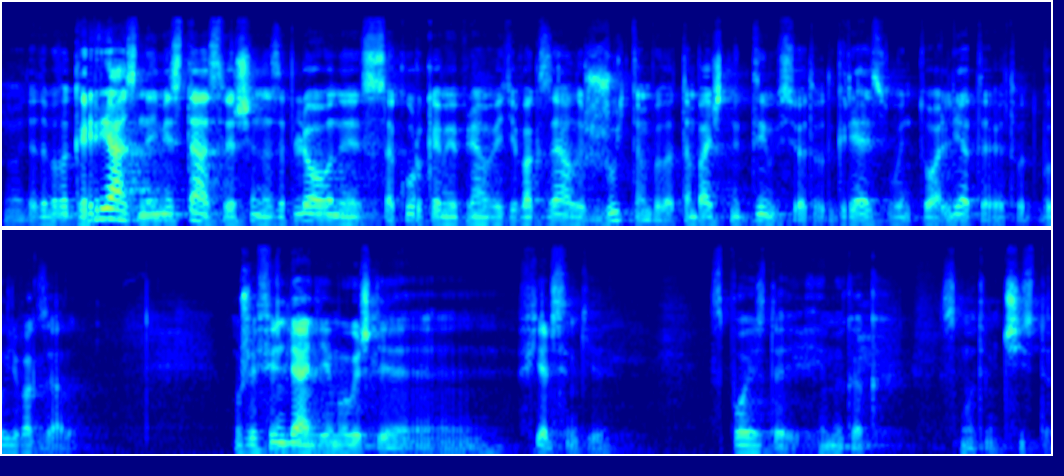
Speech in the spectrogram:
Вот. Это были грязные места, совершенно заплеванные, с окурками, прямо в эти вокзалы, жуть там было, табачный дым, все это вот грязь, вонь туалета, это вот были вокзалы. Уже в Финляндии мы вышли э, в Хельсинки с поезда, и мы как смотрим чисто,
